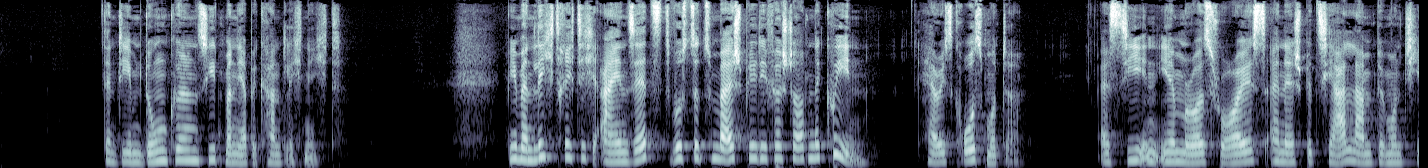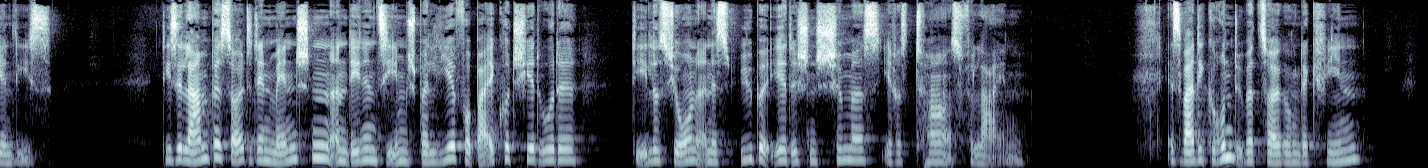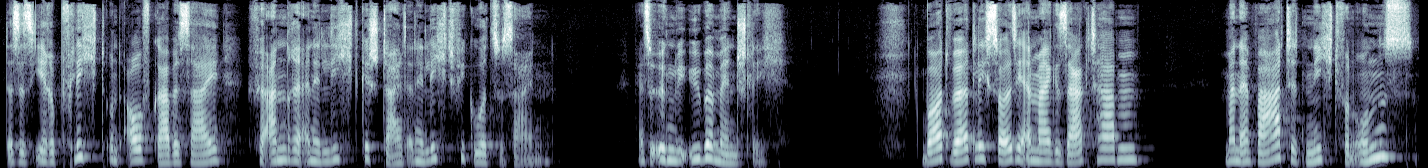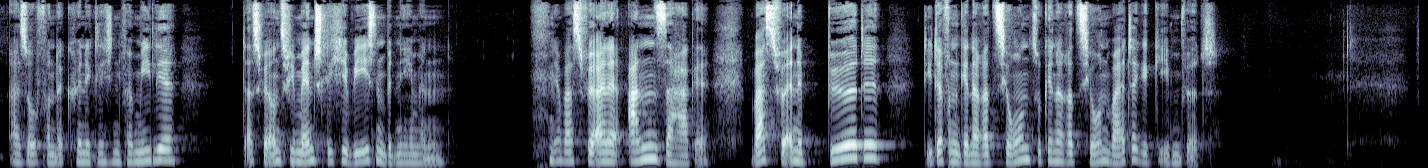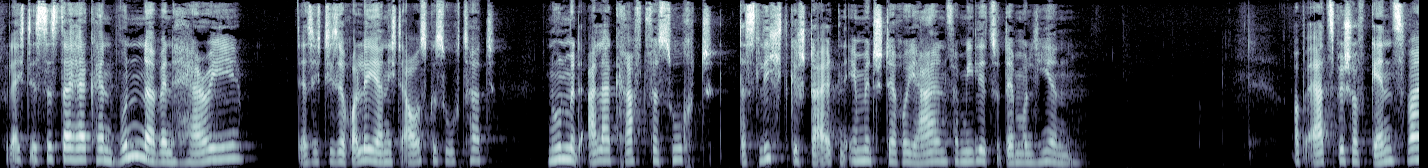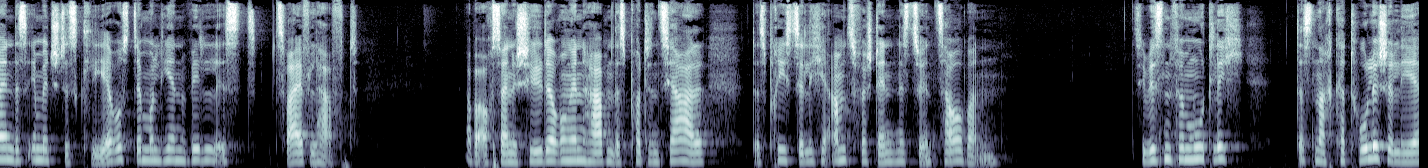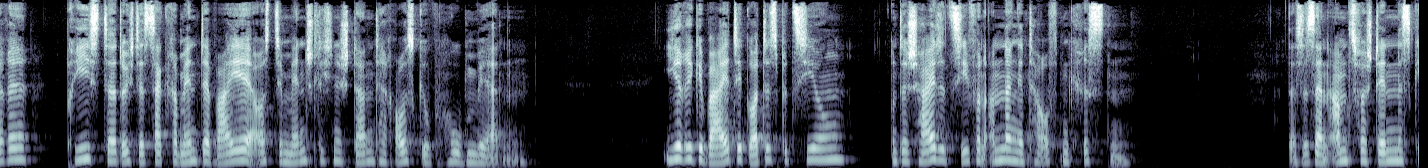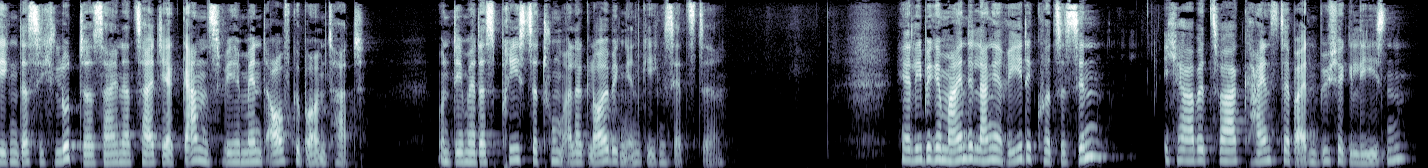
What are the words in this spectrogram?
Denn die im Dunkeln sieht man ja bekanntlich nicht. Wie man Licht richtig einsetzt, wusste zum Beispiel die verstorbene Queen, Harrys Großmutter, als sie in ihrem Rolls Royce eine Speziallampe montieren ließ. Diese Lampe sollte den Menschen, an denen sie im Spalier vorbeikutschiert wurde, die Illusion eines überirdischen Schimmers ihres Tons verleihen. Es war die Grundüberzeugung der Queen, dass es ihre Pflicht und Aufgabe sei, für andere eine Lichtgestalt, eine Lichtfigur zu sein. Also irgendwie übermenschlich. Wortwörtlich soll sie einmal gesagt haben, man erwartet nicht von uns, also von der königlichen Familie, dass wir uns wie menschliche Wesen benehmen. Ja, was für eine Ansage, was für eine Bürde, die da von Generation zu Generation weitergegeben wird. Vielleicht ist es daher kein Wunder, wenn Harry, der sich diese Rolle ja nicht ausgesucht hat, nun mit aller Kraft versucht, das Lichtgestalten-Image der royalen Familie zu demolieren. Ob Erzbischof Genswein das Image des Klerus demolieren will, ist zweifelhaft. Aber auch seine Schilderungen haben das Potenzial, das priesterliche Amtsverständnis zu entzaubern. Sie wissen vermutlich, dass nach katholischer Lehre Priester durch das Sakrament der Weihe aus dem menschlichen Stand herausgehoben werden. Ihre geweihte Gottesbeziehung unterscheidet sie von anderen getauften Christen. Das ist ein Amtsverständnis, gegen das sich Luther seinerzeit ja ganz vehement aufgebäumt hat und dem er das Priestertum aller Gläubigen entgegensetzte. Herr, liebe Gemeinde, lange Rede, kurzer Sinn. Ich habe zwar keins der beiden Bücher gelesen,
